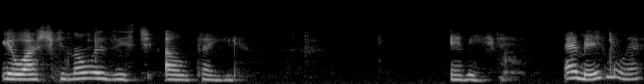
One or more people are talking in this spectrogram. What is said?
Eu acho que não existe a outra ilha. É mesmo. É mesmo, é.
